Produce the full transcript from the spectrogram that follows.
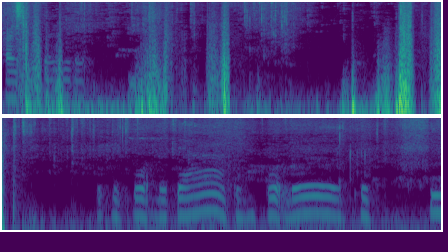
ขายไปได้ก็ได้เก็บเห็ดป วดเลยจ้าเก็บเห็ดปวดเด้อเก็บนี่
